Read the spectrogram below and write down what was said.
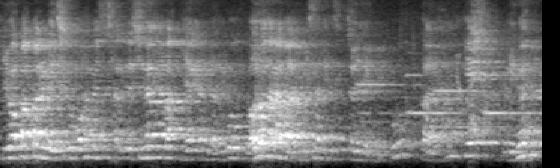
비와 빠빠를 외치고 뭐 하면서 자기들 신앙을 막 아니고 여러 나라 말로 이사들이 집절이 되고 있고 그 안에 함께 우리는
